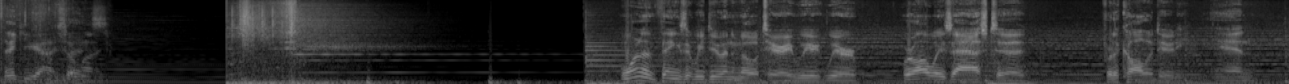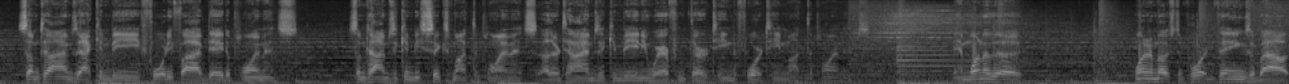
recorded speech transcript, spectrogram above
Thank you guys so much. One of the things that we do in the military, we, we're, we're always asked to, for the call of duty. And sometimes that can be 45 day deployments. Sometimes it can be six month deployments. Other times it can be anywhere from 13 to 14 month deployments. And one of the, one of the most important things about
